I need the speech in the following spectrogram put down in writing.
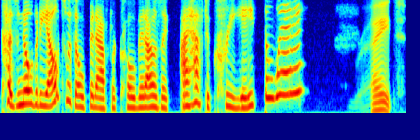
because nobody else was open after COVID, I was like, I have to create the way. Right.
